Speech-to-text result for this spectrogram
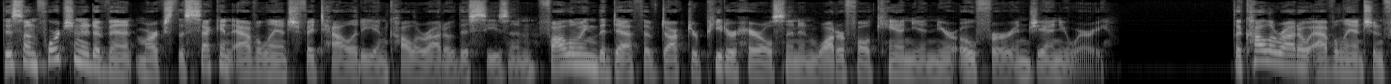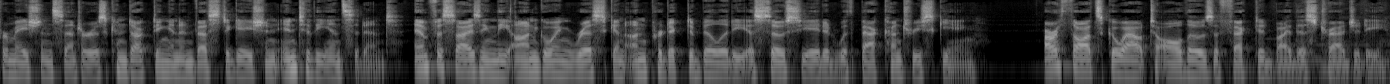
This unfortunate event marks the second avalanche fatality in Colorado this season, following the death of Dr. Peter Harrelson in Waterfall Canyon near Ophir in January. The Colorado Avalanche Information Center is conducting an investigation into the incident, emphasizing the ongoing risk and unpredictability associated with backcountry skiing. Our thoughts go out to all those affected by this tragedy.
